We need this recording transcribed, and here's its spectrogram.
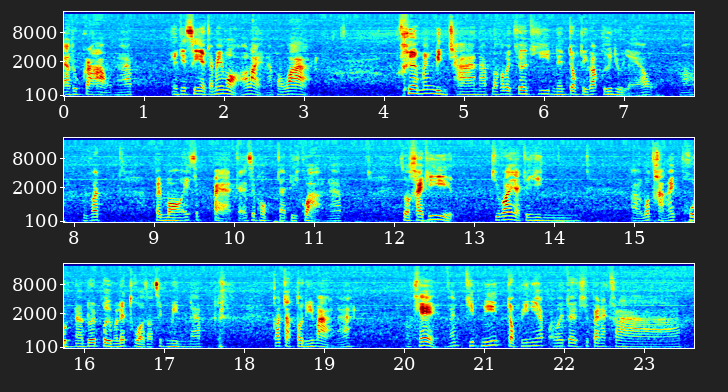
อาร์ตูกราวนะครับ ATC อาจจะไม่เหมาะเท่าไหร่นะ เพราะว่าเครื่องแม่งบินช้านะครับ แล้วก็เป็นเครื่องที่เน้นโจมตีภาคพื้นอยู่แล้วเนาะคุณก็ไปมอง S18 กับ S16 จะดีกว่านะครับ ส่วนใครที่คิดว่าอยากจะยิงรถถังให้พุนนะ ด้วยปืนเมล็ดถั่ว30มิลนะครับ ก็จัดตัวนี้มานะ โอเค งั้นคลิปนี้จบนี้นี้ครับ เอาไว้เจอคลิปไปนะครับ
